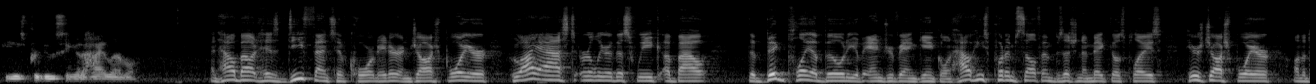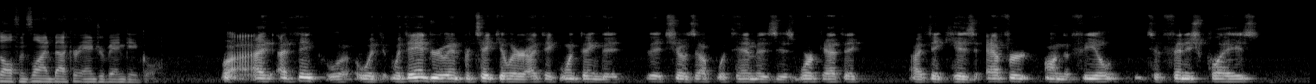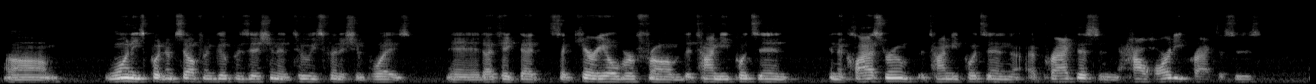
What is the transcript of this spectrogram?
he is producing at a high level. And how about his defensive coordinator and Josh Boyer, who I asked earlier this week about the big playability of Andrew Van Ginkel and how he's put himself in position to make those plays. Here's Josh Boyer on the Dolphins linebacker Andrew Van Ginkel. I, I think with with Andrew in particular, I think one thing that that shows up with him is his work ethic. I think his effort on the field to finish plays. Um, one, he's putting himself in good position, and two, he's finishing plays. And I think that's a carryover from the time he puts in in the classroom, the time he puts in a practice, and how hard he practices.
